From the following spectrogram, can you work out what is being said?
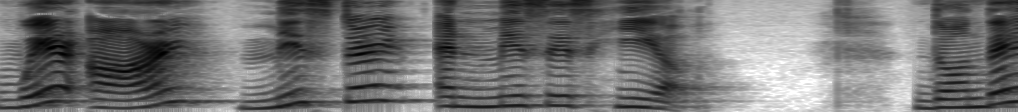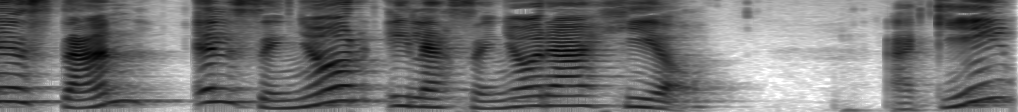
Where are Mr. and Mrs. Hill? ¿Dónde están el señor y la señora Hill? Aquí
